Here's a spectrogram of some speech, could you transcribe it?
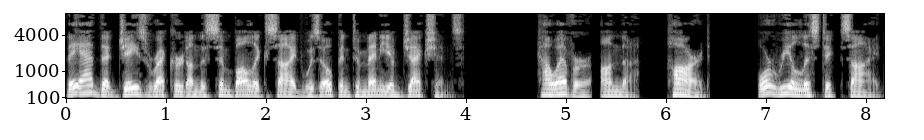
They add that Jay's record on the symbolic side was open to many objections. However, on the «hard» or realistic side,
